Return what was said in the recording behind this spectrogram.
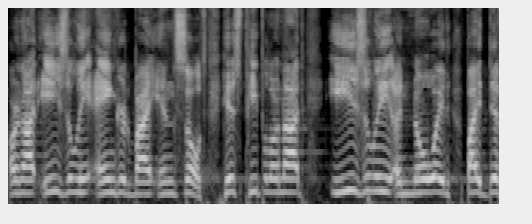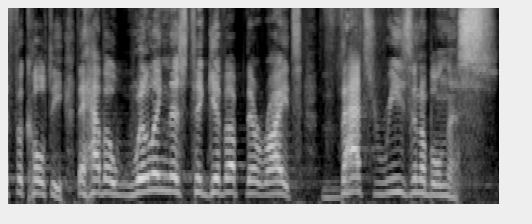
are not easily angered by insults. His people are not easily annoyed by difficulty. They have a willingness to give up their rights. That's reasonableness.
